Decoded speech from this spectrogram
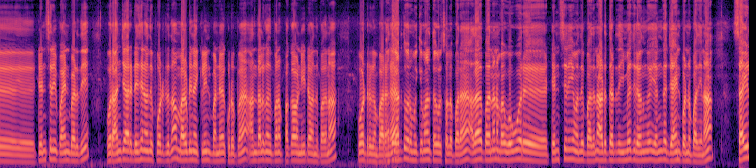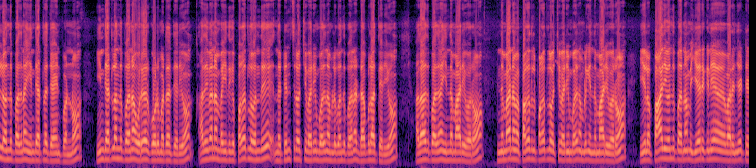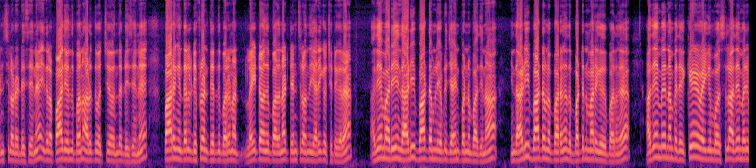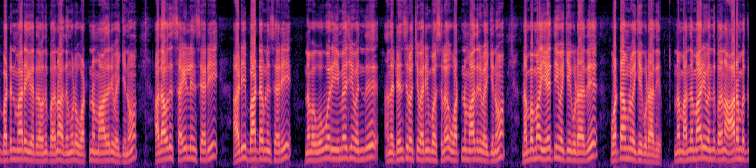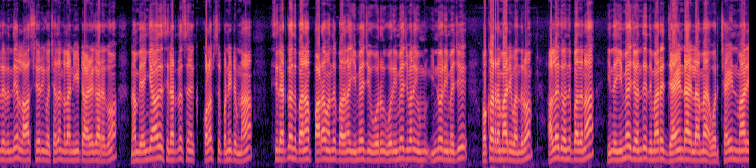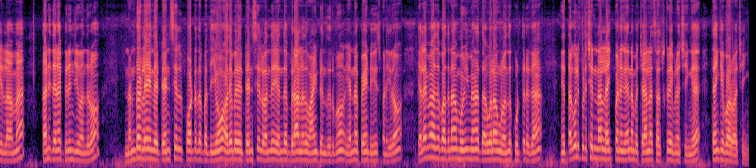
டென்சிலையும் பயன்படுத்தி ஒரு அஞ்சாறு டிசைன் வந்து போட்டுட்டு தான் மறுபடியும் நான் க்ளீன் பண்ணவே கொடுப்பேன். அந்த அளவுக்கு வந்து பார்த்தா பக்காவாக நீட்டாக வந்து பார்த்தீங்கன்னா போட்டிருக்கேன் பாருங்கள் அடுத்து ஒரு முக்கியமான தகவல் சொல்ல போகிறேன் அதாவது பார்த்தீங்கன்னா நம்ம ஒவ்வொரு டென்சிலையும் வந்து பார்த்தீங்கன்னா அடுத்தடுத்த இமேஜில் வந்து எங்கே ஜாயின் பண்ணணும் பார்த்தீங்கன்னா சைடில் வந்து பார்த்தீங்கன்னா இந்த இடத்துல ஜாயின் பண்ணணும். இந்த இடத்துல வந்து பார்த்தீங்கன்னா ஒரே ஒரு கோடு மட்டும் தான் தெரியும் அதுவே நம்ம இதுக்கு பக்கத்தில் வந்து இந்த டென்சில் வச்சு வரையும் போது நம்மளுக்கு வந்து பார்த்தீங்கன்னா டபுளாக தெரியும். அதாவது பார்த்தீங்கன்னா இந்த மாதிரி வரும். இந்த மாதிரி நம்ம பக்கத்தில் பக்கத்தில் வச்சு வரையும்போது நம்மளுக்கு இந்த மாதிரி வரும். இதில் பாதி வந்து பார்த்தீங்கன்னா நம்ம ஏற்கனவே வரைஞ்ச டென்சிலோட டிசைனு இதில் பாதி வந்து பார்த்தீங்கன்னா அடுத்து வச்சு வந்த டிசைனு பாருங்கள் இந்த டிஃப்ரெண்ட் தெரிஞ்சு பாருங்கள் நான் லைட்டாக வந்து பார்த்தீங்கன்னா டென்சில் வந்து இறக்கி வச்சுட்டுக்கிறேன் அதே மாதிரி இந்த அடி பாட்டமில் எப்படி ஜாயின் பண்ணு பார்த்தீங்கன்னா இந்த அடி பாட்டமில் பாருங்கள் இந்த பட்டன் மாதிரி இருக்குது பாருங்கள் அதேமாரி நம்ம இதை கீழே வைக்கும் போதில் அதே மாதிரி பட்டன் மாதிரி இருக்கிறத வந்து பார்த்தீங்கன்னா அதுங்கூட கூட ஒட்டின மாதிரி வைக்கணும். அதாவது சைட்லேயும் சரி அடி பாட்டம்லையும் சரி நம்ம ஒவ்வொரு இமேஜையும் வந்து அந்த டென்சில் வச்சு வரையும் போஸில் ஒட்டின மாதிரி வைக்கணும். நம்பமாக ஏற்றியும் வைக்கக்கூடாது ஒட்டாமலும் வைக்கக்கூடாது. நம்ம அந்த மாதிரி வந்து பார்த்தோன்னா ஆரம்பத்துலேருந்தே லாஸ்ட் வரைக்கும் வச்சா தான் நல்லா நீட்டாக அழகாக இருக்கும். நம்ம எங்கேயாவது சில இடத்துல கொலப்ஸ் பண்ணிட்டோம்னா சில இடத்துல வந்து பார்த்தோன்னா படம் வந்து பார்த்தோன்னா இமேஜ் ஒரு ஒரு இமேஜ் மேலே இம்- இன்னொரு இமேஜ் உட்கார்ற மாதிரி வந்துடும் அல்லது வந்து பார்த்தோன்னா இந்த இமேஜ் வந்து இது மாதிரி ஜெயண்டாக இல்லாமல் ஒரு செயின் மாதிரி இல்லாமல் தனித்தனியாக பிரிஞ்சு வந்துடும் நண்பர்களே இந்த டென்சில் போட்டதை பற்றியும் அதேமாதிரி டென்சில் வந்து எந்த பிராண்ட்லேருந்து வாங்கிட்டு வந்திருக்கோம் என்ன பெயிண்ட் யூஸ் பண்ணிக்கிறோம் எல்லாமே வந்து பார்த்தோன்னா முழுமையான தகவலாக உங்களுக்கு வந்து கொடுத்துருக்கேன். இந்த தகவல் பிடிச்சிருந்தாலும் லைக் பண்ணுங்கள் நம்ம சேனலை சப்ஸ்கிரைப் பண்ணி வச்சுங்க. தேங்க்யூ ஃபார் வாட்சிங்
